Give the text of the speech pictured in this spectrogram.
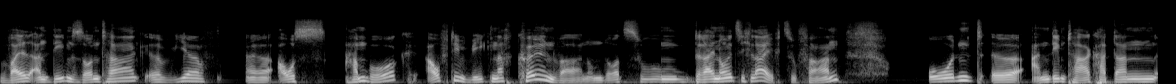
weil an dem Sonntag äh, wir äh, aus Hamburg auf dem Weg nach Köln waren, um dort zum 93 Live zu fahren. Und äh, an dem Tag hat dann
